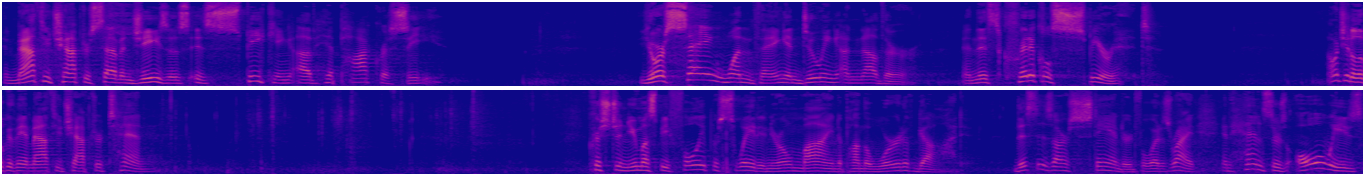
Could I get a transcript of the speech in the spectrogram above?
In Matthew chapter 7, Jesus is speaking of hypocrisy. You're saying one thing and doing another, and this critical spirit. I want you to look with me at Matthew chapter 10. Christian, you must be fully persuaded in your own mind upon the Word of God. This is our standard for what is right. And hence, there's always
